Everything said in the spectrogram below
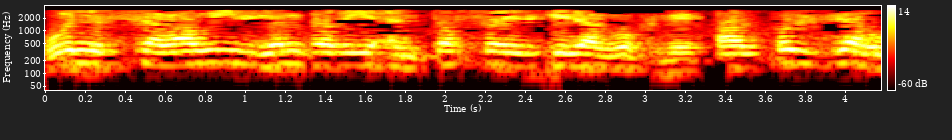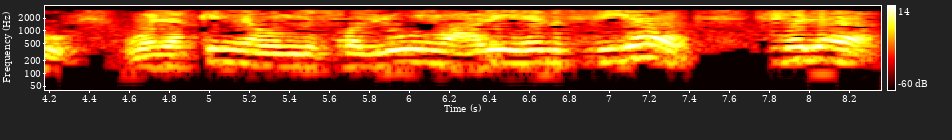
وإن السراويل ينبغي أن تصل إلى الركبة. قال قلت له ولكنهم يصلون وعليهم الثياب فلا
